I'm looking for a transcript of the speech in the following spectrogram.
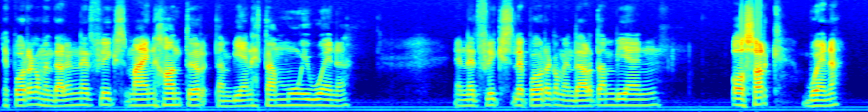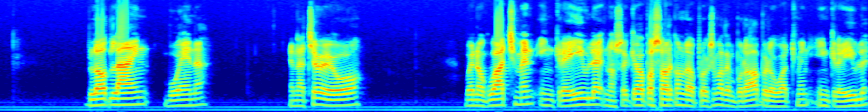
Les puedo recomendar en Netflix Mindhunter. También está muy buena. En Netflix le puedo recomendar también Ozark, buena. Bloodline, buena. En HBO, bueno, Watchmen, increíble. No sé qué va a pasar con la próxima temporada, pero Watchmen, increíble.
